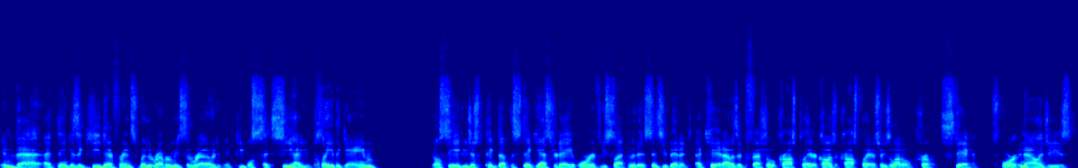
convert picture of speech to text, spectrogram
And that I think is a key difference when the rubber meets the road and people see how you play the game. They'll see if you just picked up the stick yesterday or if you slept with it since you've been a, a kid. I was a professional cross player, college cross player, so there's a lot of stick sport analogies.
